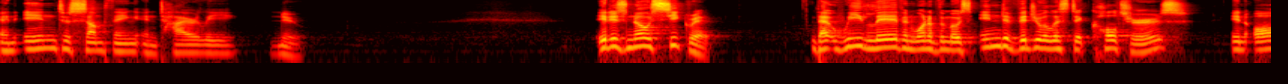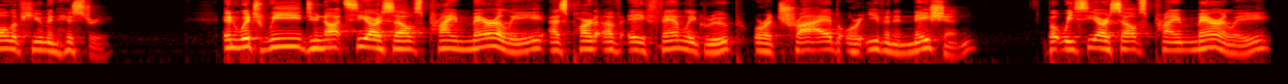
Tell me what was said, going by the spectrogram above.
and into something entirely new. It is no secret that we live in one of the most individualistic cultures in all of human history, in which we do not see ourselves primarily as part of a family group or a tribe or even a nation, but we see ourselves primarily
